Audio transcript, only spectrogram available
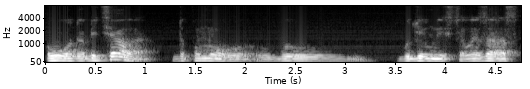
ООН обіцяла допомогу в будівництві, але зараз,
